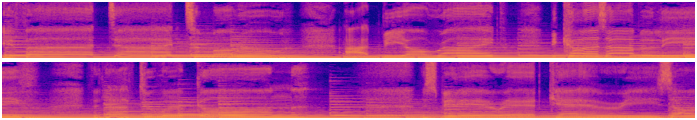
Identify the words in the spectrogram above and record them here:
If I died tomorrow, I'd be alright because I believe that after we're gone, the spirit carries on.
